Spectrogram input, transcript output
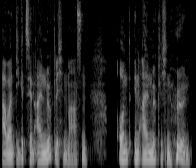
aber die gibt's ja in allen möglichen Maßen und in allen möglichen Höhen.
